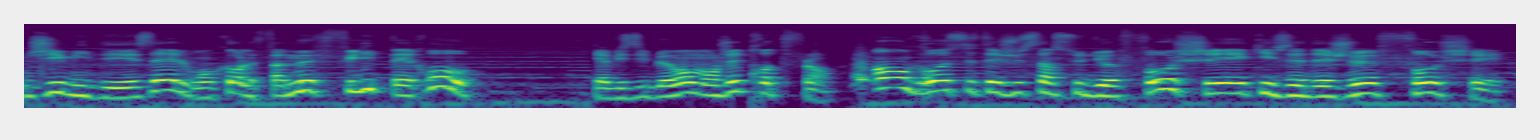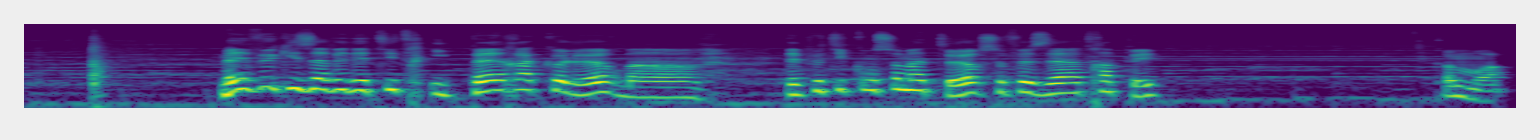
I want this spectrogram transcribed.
Jimmy Diesel ou encore le fameux Philippe Hérault qui a visiblement mangé trop de flanc. En gros, c'était juste un studio fauché qui faisait des jeux fauchés. Mais vu qu'ils avaient des titres hyper racoleurs, ben, des petits consommateurs se faisaient attraper. Comme moi.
